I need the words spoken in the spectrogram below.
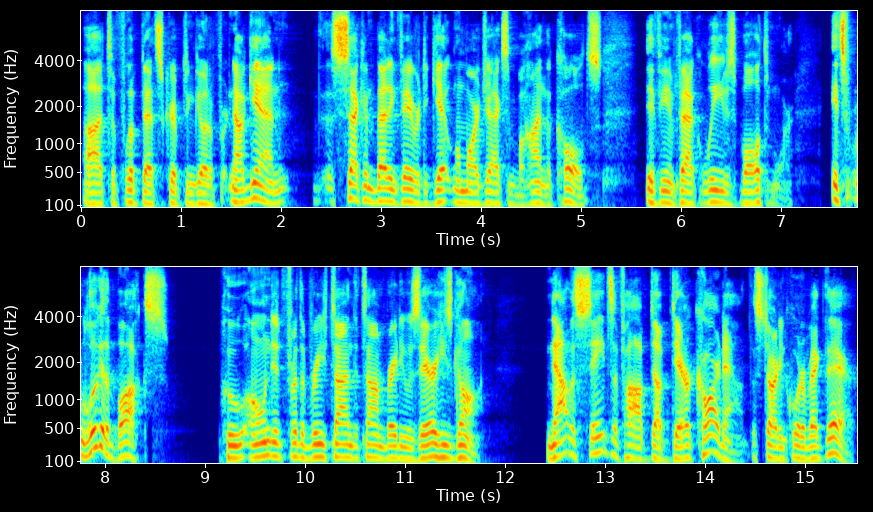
uh, to flip that script and go to. Now, again, second betting favorite to get Lamar Jackson behind the Colts if he in fact leaves Baltimore. It's look at the Bucs, who owned it for the brief time that Tom Brady was there. He's gone. Now the Saints have hopped up Derek Carr down, the starting quarterback there.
